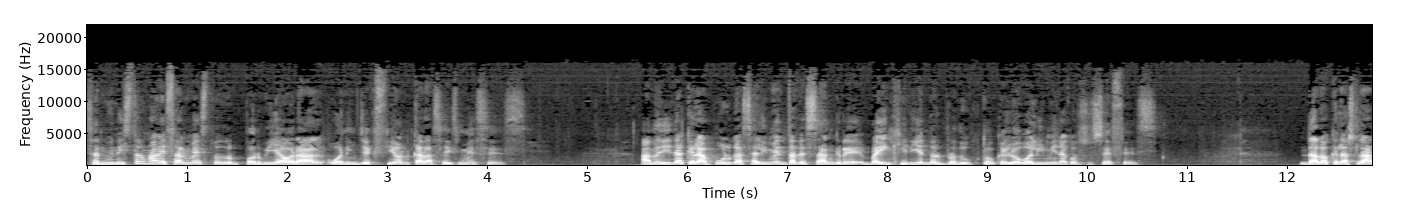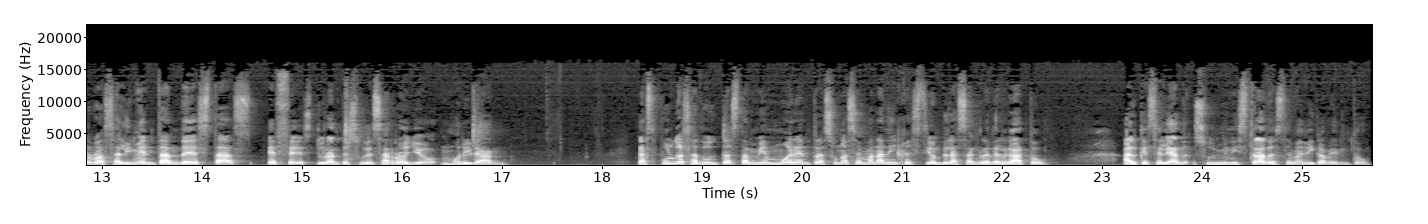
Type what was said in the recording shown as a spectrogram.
Se administra una vez al mes por, vía oral o en inyección cada seis meses. A medida que la pulga se alimenta de sangre, va ingiriendo el producto que luego elimina con sus heces. Dado que las larvas se alimentan de estas heces durante su desarrollo, morirán. Las pulgas adultas también mueren tras una semana de ingestión de la sangre del gato, al que se le ha suministrado este medicamento.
